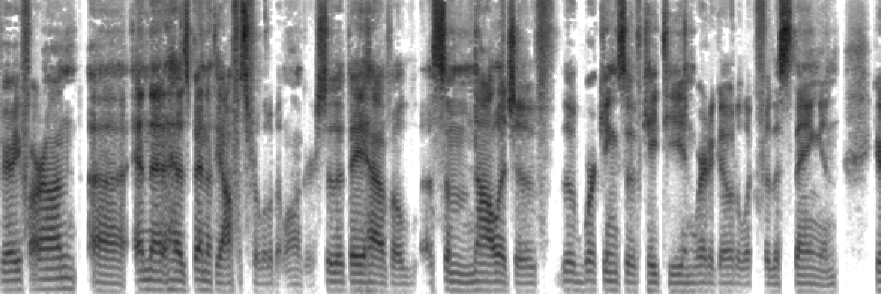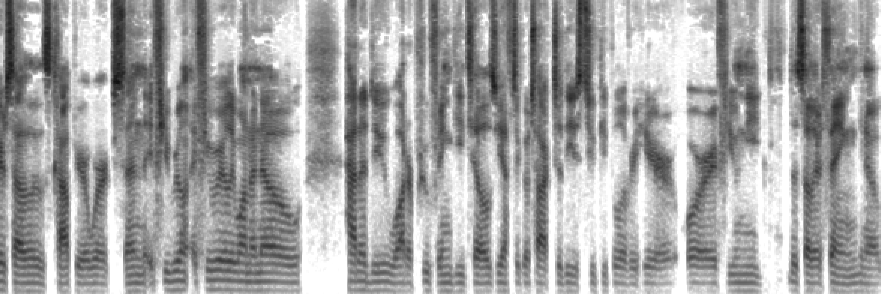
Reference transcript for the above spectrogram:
very far on, uh, and that has been at the office for a little bit longer, so that they have a, some knowledge of the workings of KT and where to go to look for this thing, and here's how this copier works. And if you really, if you really want to know how to do waterproofing details, you have to go talk to these two people over here, or if you need this other thing, you know,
